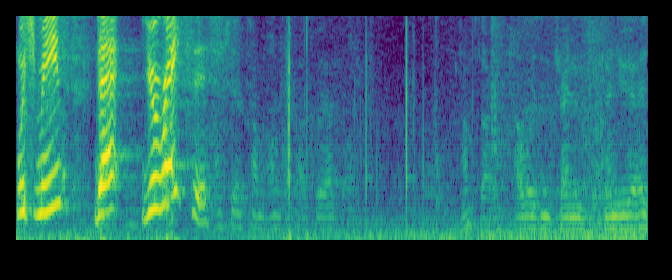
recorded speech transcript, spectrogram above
which means that you're racist. I'm sorry. I wasn't trying to offend you guys.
